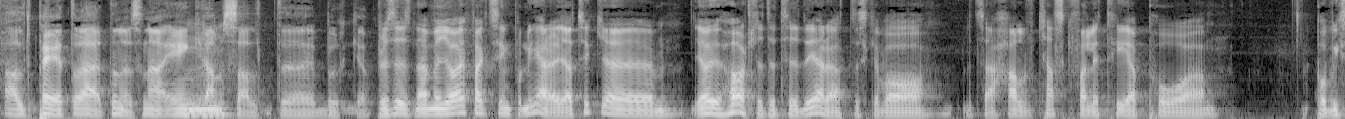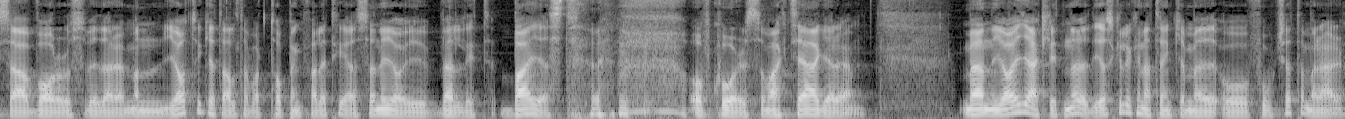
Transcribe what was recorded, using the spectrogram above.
Allt Peter äter nu, sådana här engramsaltburkar. Precis, nej men jag är faktiskt imponerad. Jag tycker, jag har ju hört lite tidigare att det ska vara lite så här halvkass kvalitet på, på vissa varor och så vidare. Men jag tycker att allt har varit toppenkvalitet. Sen är jag ju väldigt biased, of course, som aktieägare. Men jag är jäkligt nöjd. Jag skulle kunna tänka mig att fortsätta med det här.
